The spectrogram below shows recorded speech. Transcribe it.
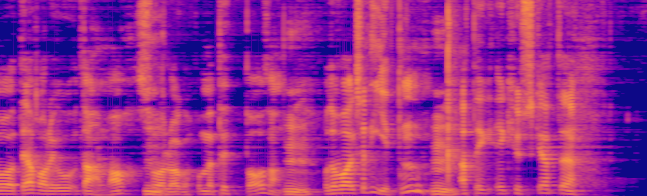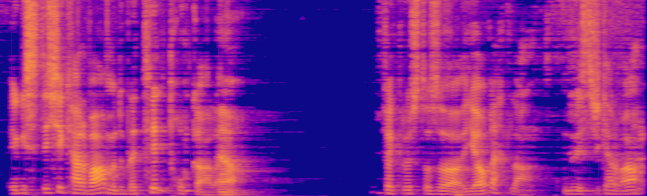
Og der var det jo damer som Mm. lå oppe med pupper og sånn. Og da var jeg så liten at jeg, jeg husker at eh, jeg visste ikke hva det var, men du ble tiltrukket av det. ja. Du fikk lyst til å gjøre et eller annet. men Du visste ikke hva det var.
